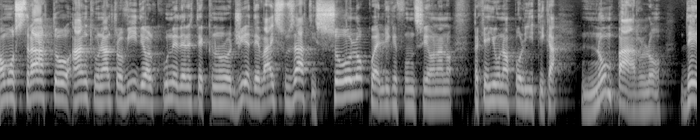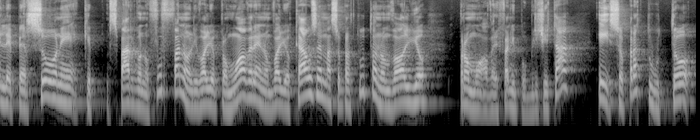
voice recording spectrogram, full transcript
ho mostrato anche un altro video, alcune delle tecnologie device usati, solo quelli che funzionano, perché io una politica. Non parlo delle persone che spargono fuffa, non li voglio promuovere, non voglio cause, ma soprattutto non voglio promuovere, fargli pubblicità e soprattutto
